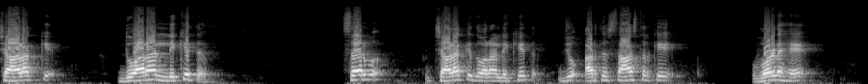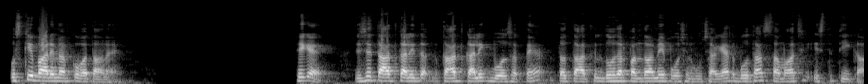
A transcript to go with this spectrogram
चाणक्य द्वारा लिखित, सर्व चाणक्य द्वारा लिखित जो अर्थशास्त्र के वर्ण है, उसके बारे में आपको बताना है। ठीक है? जिसे तात्कालिक तात्कालिक बोल सकते हैं। तो तात्कालिक 2015 में क्वेश्चन पूछा गया तो वो था सामाजिक स्थिति का।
